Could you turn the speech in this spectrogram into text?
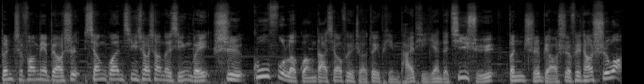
奔驰方面表示，相关经销商的行为是辜负了广大消费者对品牌。体验的期许，奔驰表示非常失望。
